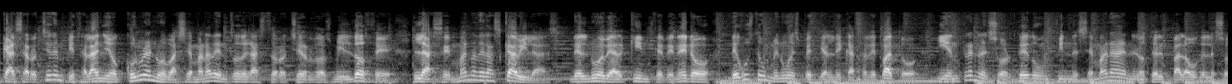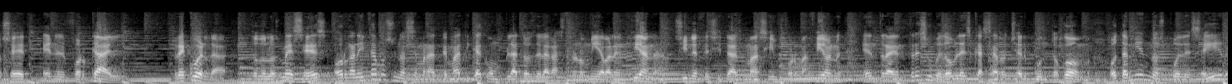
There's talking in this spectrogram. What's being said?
Casa Rocher empieza el año con una nueva semana dentro de Rocher 2012, la Semana de las Cávilas. Del 9 al 15 de enero, degusta un menú especial de caza de pato y entra en el sorteo un fin de semana en el Hotel Palau de Soset en el Forcal. Recuerda, todos los meses organizamos una semana temática con platos de la gastronomía valenciana. Si necesitas más información, entra en www.casarrocher.com o también nos puedes seguir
